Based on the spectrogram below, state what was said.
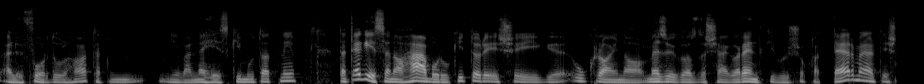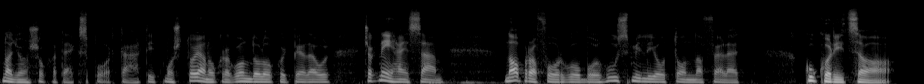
előfordulhat, tehát nyilván nehéz kimutatni. Tehát egészen a háború kitöréséig Ukrajna mezőgazdasága rendkívül sokat termelt, és nagyon sokat exportált. Itt most olyanokra gondolok, hogy például csak néhány szám napraforgóból 20 millió tonna felett, kukorica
